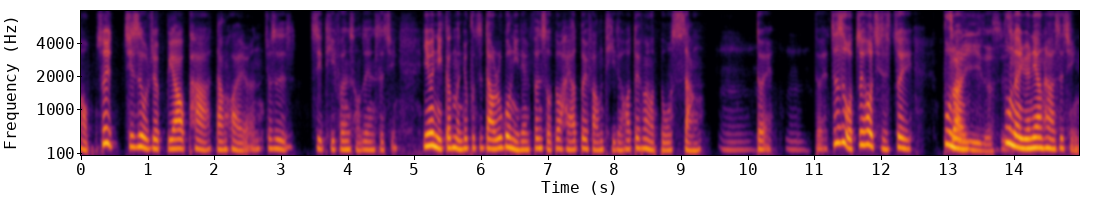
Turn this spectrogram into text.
好，所以其实我觉得不要怕当坏人，就是自己提分手这件事情，因为你根本就不知道，如果你连分手都还要对方提的话，对方有多伤。嗯，对，嗯，对，这是我最后其实最不能不能原谅他的事情。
